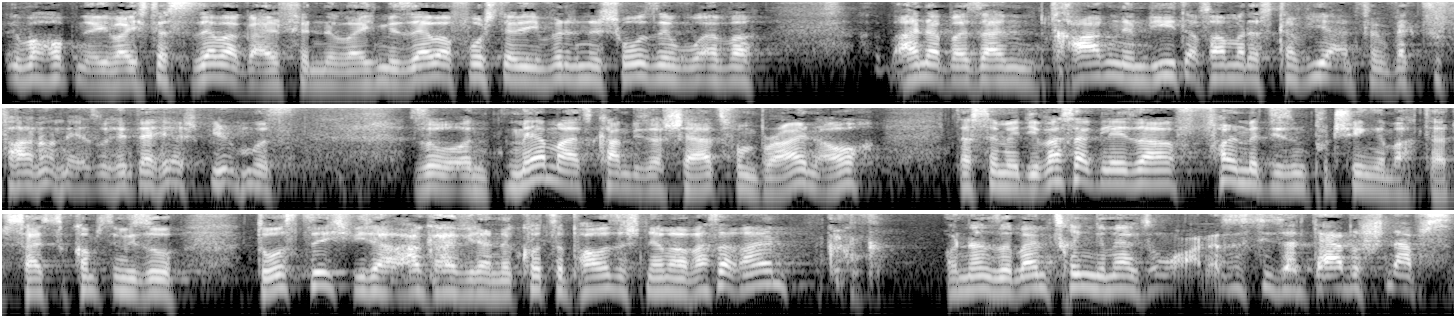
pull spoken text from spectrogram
Überhaupt nicht, weil ich das selber geil finde, weil ich mir selber vorstelle, ich würde eine Show sehen, wo einfach einer bei seinem tragenden Lied auf einmal das Klavier anfängt wegzufahren und er so hinterher spielen muss. So, und mehrmals kam dieser Scherz von Brian auch, dass er mir die Wassergläser voll mit diesem Puccin gemacht hat. Das heißt, du kommst irgendwie so durstig, wieder, ah geil, wieder eine kurze Pause, schnell mal Wasser rein. Und dann so beim Trinken gemerkt, oh, das ist dieser derbe Schnaps.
